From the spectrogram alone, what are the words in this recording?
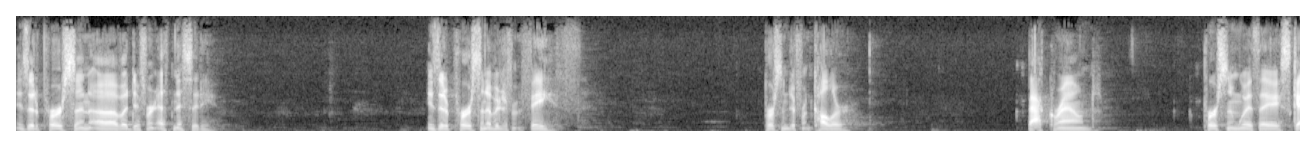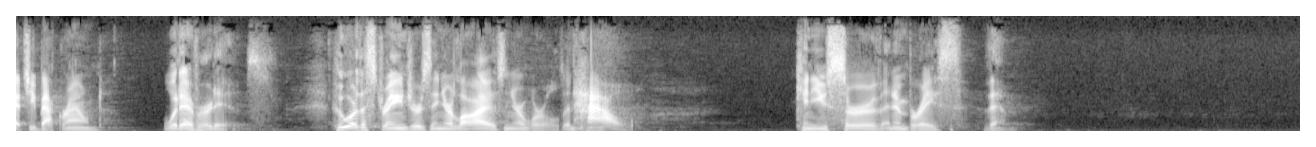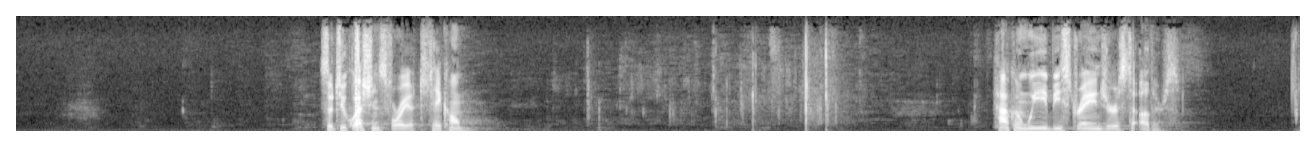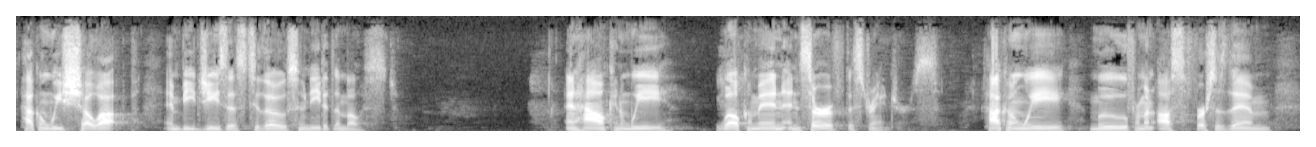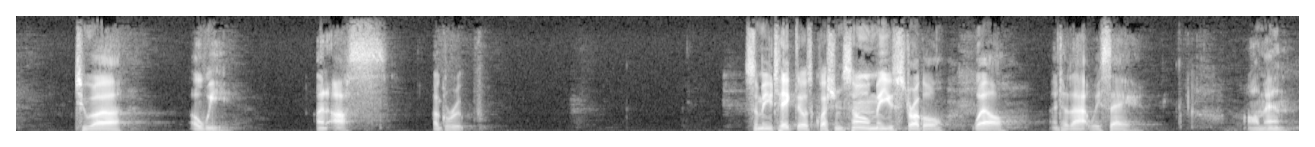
Is it a person of a different ethnicity? Is it a person of a different faith? Person different color? Background? Person with a sketchy background? Whatever it is. Who are the strangers in your lives, in your world, and how can you serve and embrace them? So, two questions for you to take home. How can we be strangers to others? How can we show up and be Jesus to those who need it the most? And how can we welcome in and serve the strangers? How can we move from an us versus them to a, a we, an us, a group? So may you take those questions home, may you struggle well, and to that we say, Amen.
